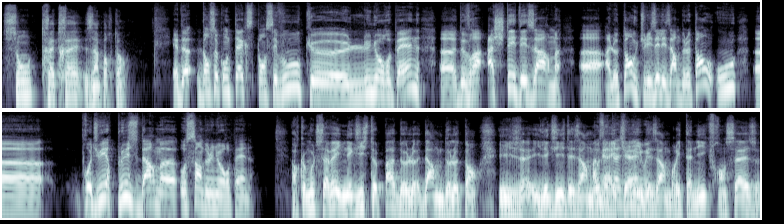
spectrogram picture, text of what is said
sont très très importants. Et dans ce contexte, pensez-vous que l'Union européenne euh, devra acheter des armes euh, à l'OTAN, utiliser les armes de l'OTAN ou produire plus d'armes au sein de l'Union européenne? Alors, comme vous le savez, il n'existe pas d'armes de l'OTAN. Il, existe des armes américaines, des armes britanniques, françaises.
